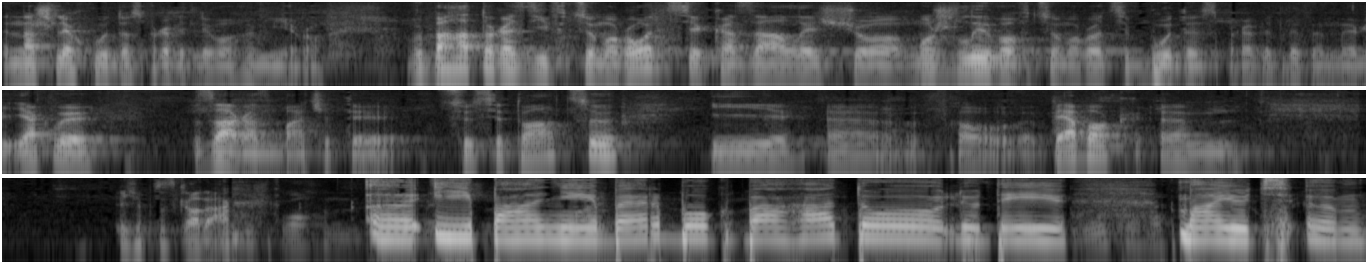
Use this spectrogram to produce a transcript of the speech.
на шляху до справедливого міру. Ви багато разів в цьому році казали, що можливо в цьому році буде справедливий мир. Як ви зараз бачите цю ситуацію? І е, gerade angesprochen. Е, І пані Бербок, багато людей мають ем,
